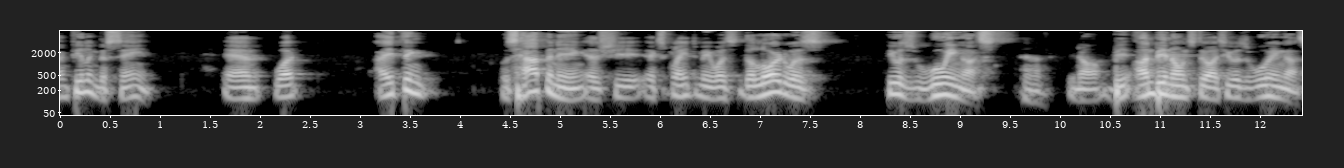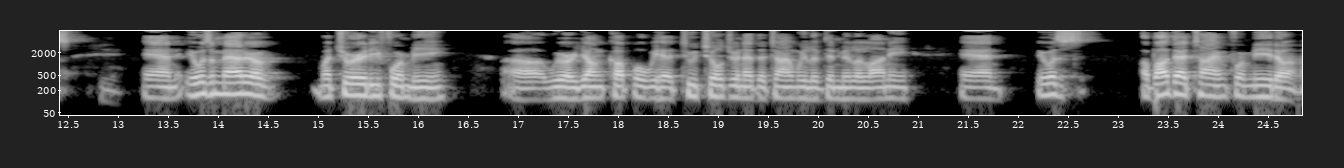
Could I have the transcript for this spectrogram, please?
I'm feeling the same. And what I think was happening, as she explained to me, was the Lord was, He was wooing us. Uh-huh. You know, be, unbeknownst to us, He was wooing us. And it was a matter of maturity for me. Uh, we were a young couple. We had two children at the time. We lived in Mililani. And it was about that time for me to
